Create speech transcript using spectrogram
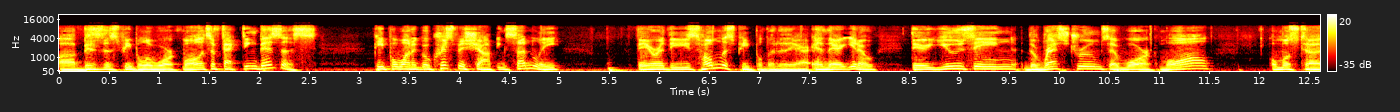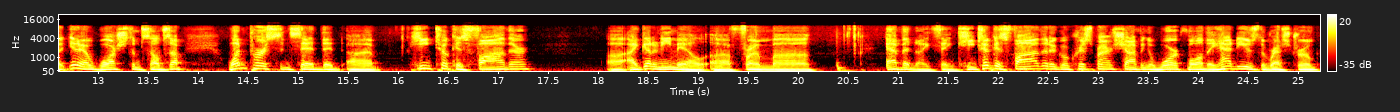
uh, business people at Warwick Mall, it's affecting business. People want to go Christmas shopping. Suddenly, there are these homeless people that are there. And they're, you know, they're using the restrooms at Warwick Mall almost to, you know, wash themselves up. One person said that uh, he took his father. Uh, I got an email uh, from uh, Evan, I think. He took his father to go Christmas shopping at Warwick Mall. They had to use the restroom,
